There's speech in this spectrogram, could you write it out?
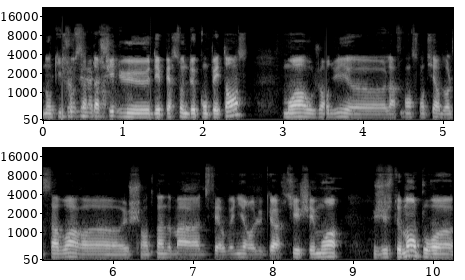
Donc, il faut s'attacher des personnes de compétences. Moi, aujourd'hui, euh, la France entière doit le savoir. Euh, je suis en train de, de, faire venir Lucas Artier chez moi, justement pour, euh,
